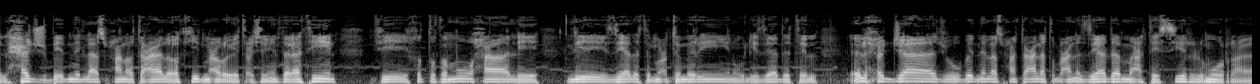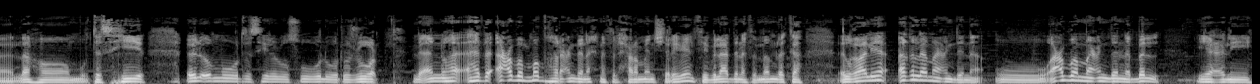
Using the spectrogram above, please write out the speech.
الحج بإذن الله سبحانه وتعالى. وأكيد مع رؤية 2030 في خطة طموحة لزيادة المعتمرين ولزيادة الحجاج. وبإذن الله سبحانه وتعالى طبعا الزيادة مع تيسير الأمور لهم وتسهيل الأمور تسهيل الوصول والرجوع لأنه هذا أعظم مظهر عندنا إحنا في الحرمين الشريفين في بلادنا في المملكة الغالية أغلى ما عندنا وأعظم ما عندنا بل يعني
